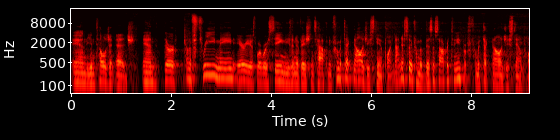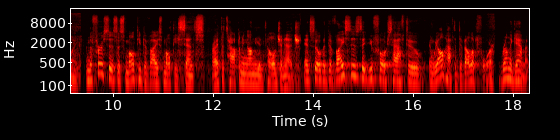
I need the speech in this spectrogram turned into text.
and the intelligent edge. And there are kind of three main areas where we're seeing these innovations happening from a technology standpoint, not necessarily from a business opportunity, but from a technology standpoint. And the first is this multi-device, multi-sense, right, that's happening on the intelligent edge. And so the devices that you folks have to, and we all have to develop for, run the gamut,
